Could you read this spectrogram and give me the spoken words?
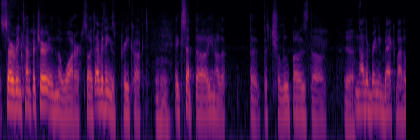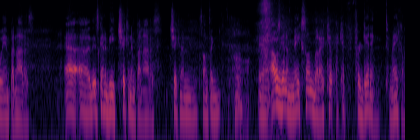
serving temperature in the water, so it's everything is pre-cooked, Mm-hmm. except the you know the the the chalupas. The Yeah. now they're bringing back, by the way, empanadas. Uh, uh, it's gonna be chicken empanadas, chicken and something. Oh. Yeah, I was gonna make some, but I kept I kept forgetting to make them.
